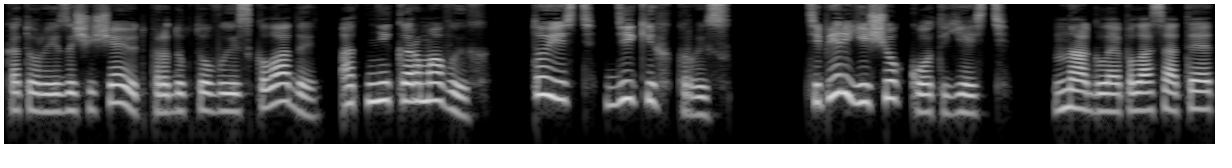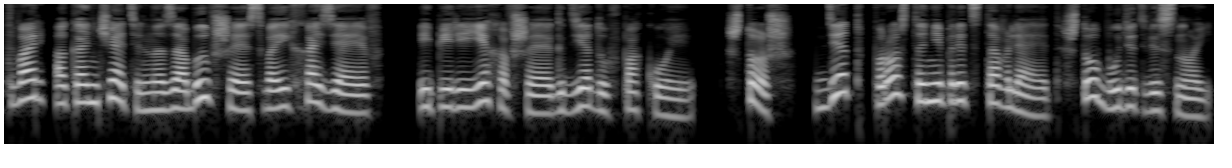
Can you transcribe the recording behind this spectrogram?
которые защищают продуктовые склады от некормовых, то есть диких крыс. Теперь еще кот есть. Наглая полосатая тварь, окончательно забывшая своих хозяев и переехавшая к деду в покое. Что ж, дед просто не представляет, что будет весной.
